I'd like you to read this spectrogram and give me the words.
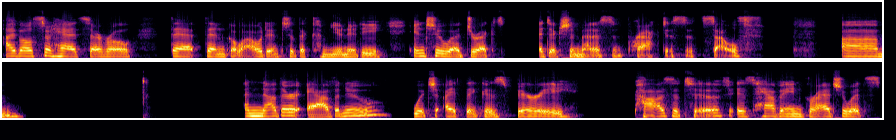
I've also had several that then go out into the community, into a direct addiction medicine practice itself. Um, another avenue, which I think is very positive, is having graduates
